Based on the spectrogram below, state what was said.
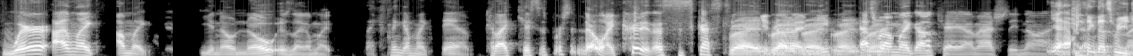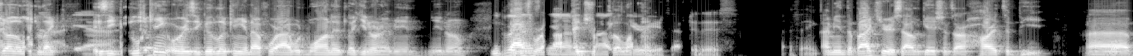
where I'm like, I'm like, you know, no is like, I'm like, like think I'm like, damn, could I kiss this person? No, I couldn't. That's disgusting. Right, You know right, what I right, mean? right. That's right. where I'm like, okay, I'm actually not. Yeah, I think that's where you I'm draw the line. Like, yeah. is he good looking or is he good looking enough where I would want it? Like, you know what I mean? You know, People that's where I I'm draw the line. after this. I think. I mean, the bi-curious allegations are hard to beat uh, What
